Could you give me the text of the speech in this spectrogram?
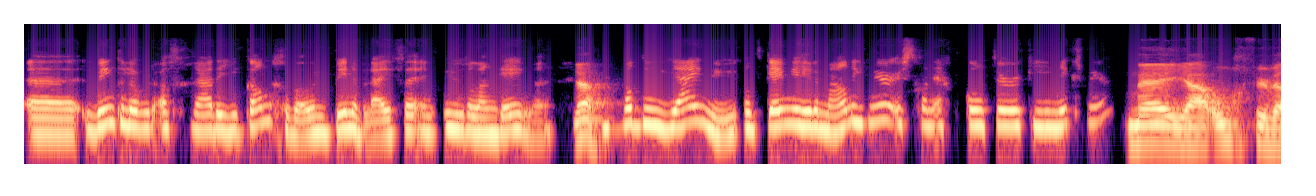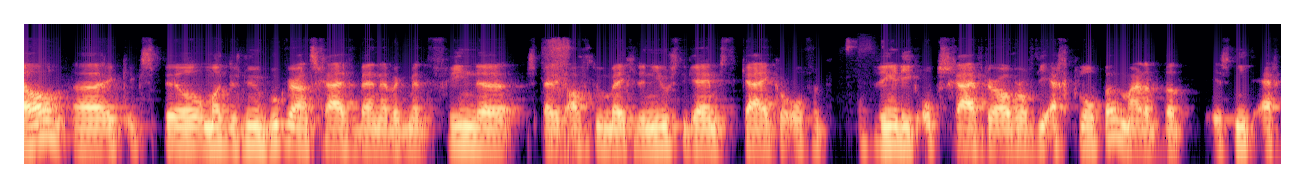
Uh, winkelen wordt afgeraden. Je kan gewoon binnen blijven en urenlang gamen. Ja. Wat doe jij nu? Want game je helemaal niet meer? Is het gewoon echt cold turkey, niks meer? Nee, ja, ongeveer wel. Uh, ik, ik, speel, omdat ik dus nu een boek weer aan het schrijven ben, heb ik met vrienden, speel ik af en toe een beetje de nieuwste games te kijken of, ik, of dingen die ik opschrijf erover, of die echt kloppen. Maar dat, dat is niet echt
